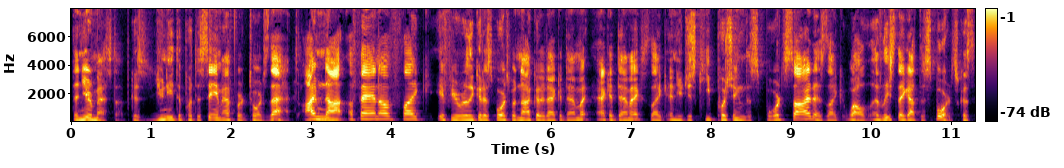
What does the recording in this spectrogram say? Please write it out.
then you're messed up because you need to put the same effort towards that. I'm not a fan of like if you're really good at sports but not good at academic academics, like and you just keep pushing the sports side as like, well, at least they got the sports because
